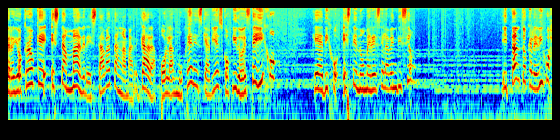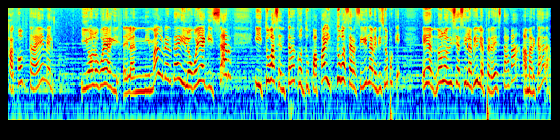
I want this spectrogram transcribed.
Pero yo creo que esta madre estaba tan amargada por las mujeres que había escogido este hijo, que ella dijo, este no merece la bendición. Y tanto que le dijo a Jacob, tráeme el, y yo lo voy a, el animal, ¿verdad? Y lo voy a guisar y tú vas a entrar con tu papá y tú vas a recibir la bendición porque ella no lo dice así la Biblia, pero estaba amargada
